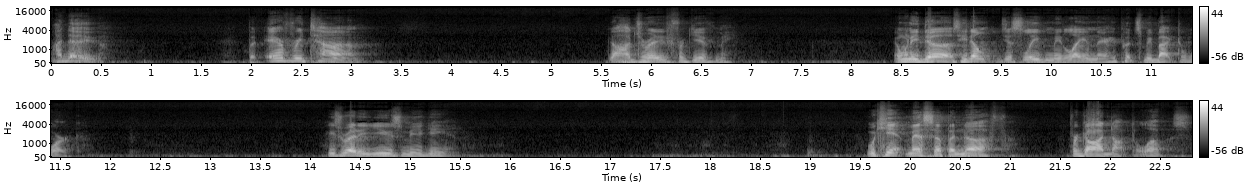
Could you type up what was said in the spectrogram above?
I do. But every time God's ready to forgive me. And when he does, he don't just leave me laying there. He puts me back to work. He's ready to use me again. We can't mess up enough for God not to love us.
